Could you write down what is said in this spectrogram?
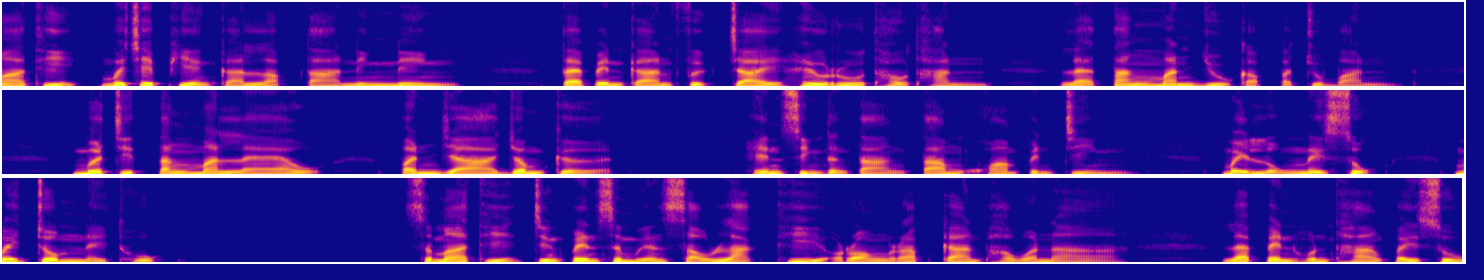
มาธิไม่ใช่เพียงการหลับตานิ่งๆ แต่เป็นการฝึกใจให้รู้เท่าทัน และตั้งมั่นอยู่กับปัจจุบัน เมื่อจิตตั้งมั่นแล้ว ปัญญาย่อมเกิด เห็นสิ่งต่างๆ ตามความเป็นจริง ไม่หลงในสุข ไม่จมในทุกข์ สมาธิจึงเป็นเสมือนเสาหลักที่รองรับการภาวนา และเป็นหนทางไปสู่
